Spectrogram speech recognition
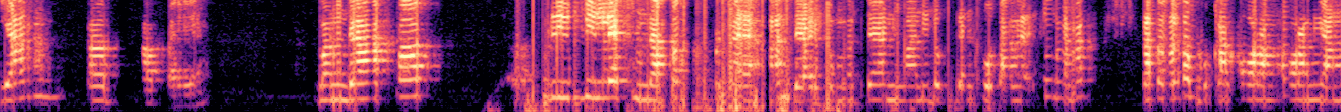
yang uh, apa ya mendapat privilege mendapat kepercayaan dari Kementerian Lingkungan Hidup dan Kehutanan itu memang rata-rata bukan orang-orang yang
